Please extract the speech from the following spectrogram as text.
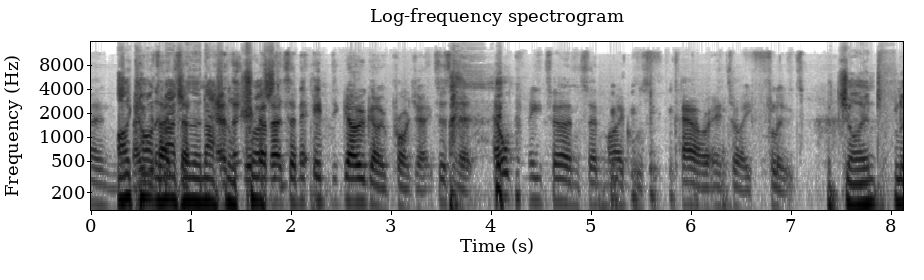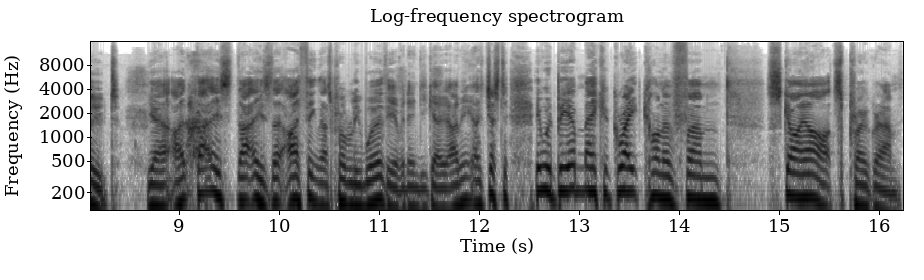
and I can't imagine a, the National Trust. That's an Indiegogo project, isn't it? Help me turn St Michael's Tower into a flute. A giant flute. Yeah, I, that is that is. I think that's probably worthy of an Indiegogo. I mean, just it would be a, make a great kind of um, Sky Arts program.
